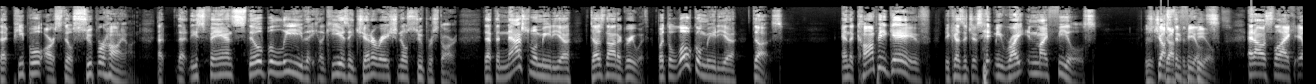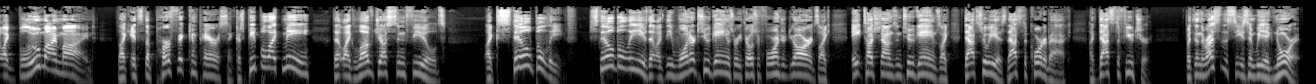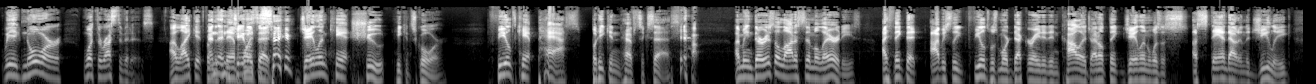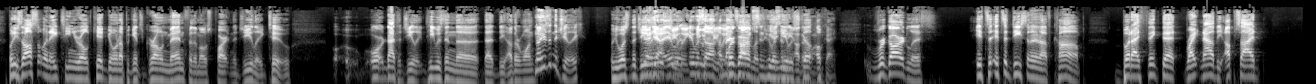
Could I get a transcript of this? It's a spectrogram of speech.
that people are still super high on. That that these fans still believe that like he is a generational superstar. That the national media does not agree with, but the local media does. And the comp he gave because it just hit me right in my feels was Justin, Justin Fields. Fields. And I was like, it like blew my mind. Like it's the perfect comparison because people like me that like love Justin Fields, like still believe, still believe that like the one or two games where he throws for 400 yards, like eight touchdowns in two games, like that's who he is. That's the quarterback. Like that's the future. But then the rest of the season, we ignore it. We ignore what the rest of it is. I like it from And the then standpoint Jalen's that. Jalen can't shoot, he can score. Fields can't pass, but he can have success. Yeah. I mean, there is a lot of similarities. I think that obviously Fields was more decorated in college. I don't think Jalen was a standout in the G League, but he's also an 18 year old kid going up against grown men for the most part in the G League too, or, or not the G League. He was in the the, the other one. No, he's in the G League. He was in the G Yeah, League. he Yeah, was it G was, League. it was, He was uh, G League. Amen regardless, Thompson who yeah, was in he the was other still one. okay. Regardless, it's a, it's a decent enough comp, but I think that right now the upside.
